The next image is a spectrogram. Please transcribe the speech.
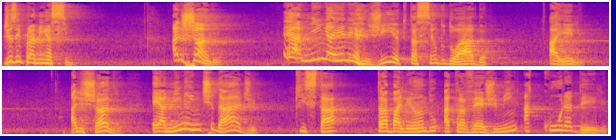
dizem para mim assim: Alexandre, é a minha energia que está sendo doada a Ele. Alexandre, é a minha entidade que está trabalhando através de mim a cura dele.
